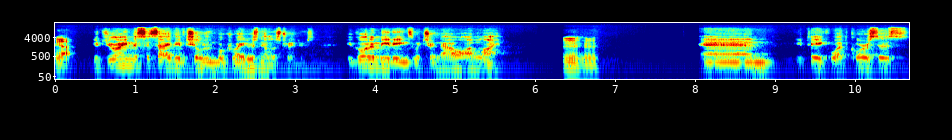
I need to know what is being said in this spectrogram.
Yeah. You join the Society of Children Book Writers and Illustrators. You go to meetings, which are now online. Mm-hmm. And you take what courses?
